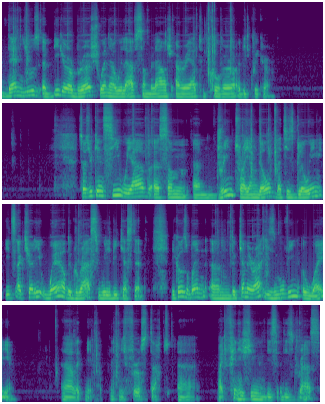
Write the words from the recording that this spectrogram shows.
then use a bigger brush when I will have some large area to cover a bit quicker. So as you can see, we have uh, some um, green triangle that is glowing. It's actually where the grass will be casted. Because when um, the camera is moving away, uh, let me let me first start uh, by finishing this this grass.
